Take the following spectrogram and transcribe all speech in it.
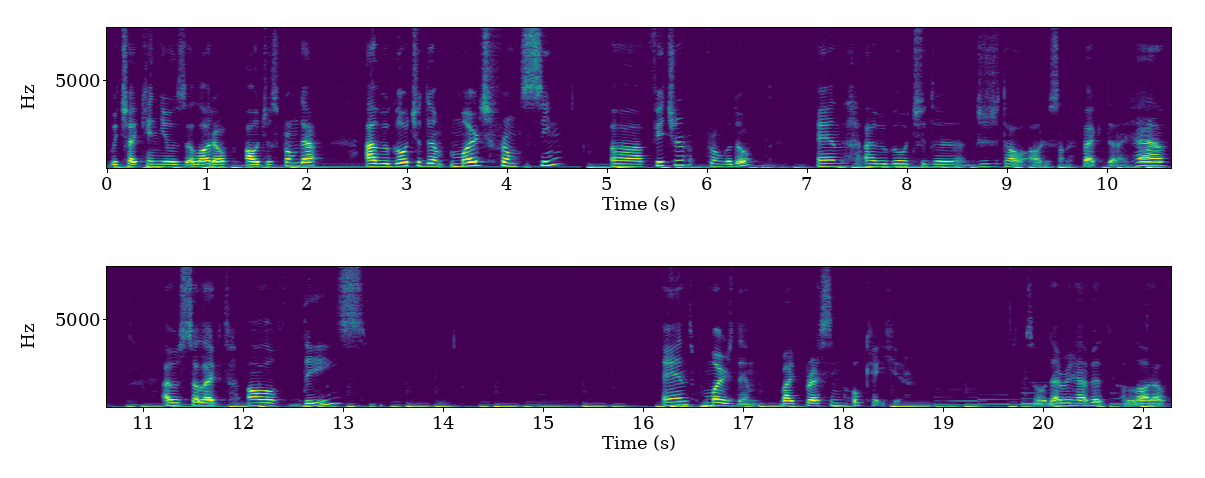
which I can use a lot of audios from that. I will go to the merge from scene uh, feature from Godot and I will go to the digital audio sound effect that I have. I will select all of these and merge them by pressing OK here. So there we have it, a lot of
